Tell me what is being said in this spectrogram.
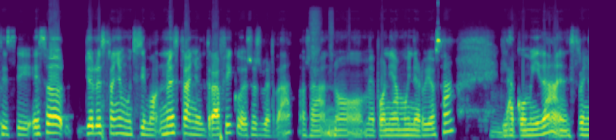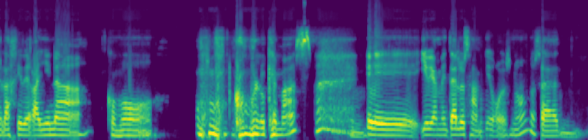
sí, sí, Eso yo lo extraño muchísimo. No extraño el tráfico, eso es verdad. O sea, no me ponía muy nerviosa. Mm. La comida, extraño el ají de gallina como, como lo que más. Mm. Eh, y obviamente a los amigos, ¿no? O sea, mm.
